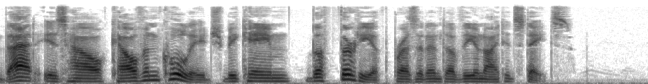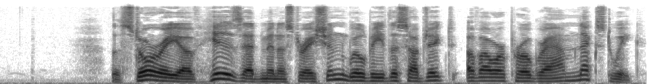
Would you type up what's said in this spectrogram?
That is how Calvin Coolidge became the 30th President of the United States. The story of his administration will be the subject of our program next week.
